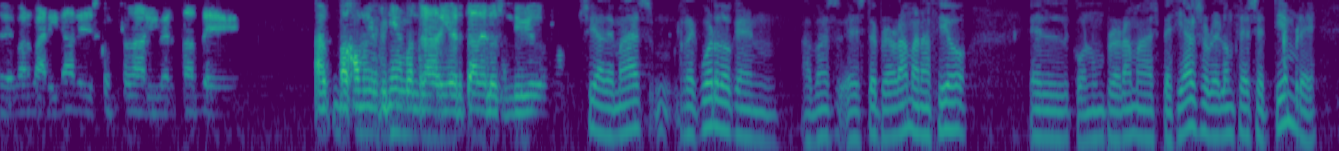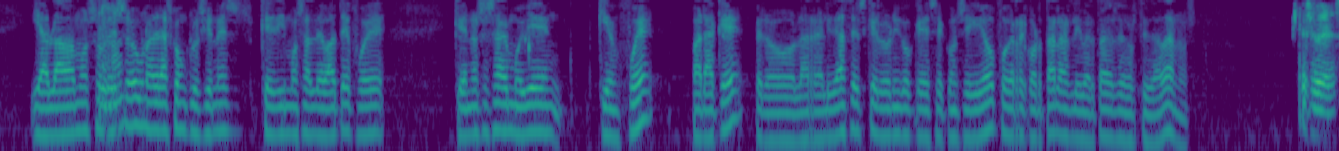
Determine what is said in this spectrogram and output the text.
eh, barbaridades contra la libertad de, bajo mi opinión, contra la libertad de los individuos, ¿no? Sí, además recuerdo que en, además este programa nació el, con un programa especial sobre el 11 de septiembre y hablábamos sobre eso. Una de las conclusiones que dimos al debate fue que no se sabe muy bien quién fue, para qué, pero la realidad es que lo único que se consiguió fue recortar las libertades de los ciudadanos. Eso es.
